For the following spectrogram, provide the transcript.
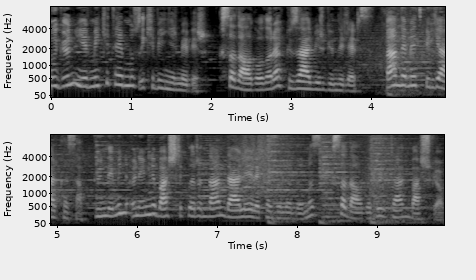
Bugün 22 Temmuz 2021. Kısa dalga olarak güzel bir gün dileriz. Ben Demet Bilge Erkasap. Gündemin önemli başlıklarından derleyerek hazırladığımız Kısa Dalga Bülten başlıyor.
